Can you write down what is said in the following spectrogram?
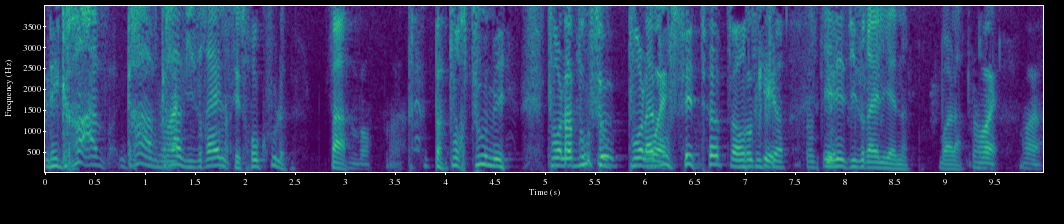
Mais grave, grave, grave, Israël, c'est trop cool. Enfin, Bon. ouais. pas pour tout, mais pour la Pas bouffe, pour la Ouais. bouffe, c'est top en tout cas. Et les Israéliennes, voilà, Ouais, voilà.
